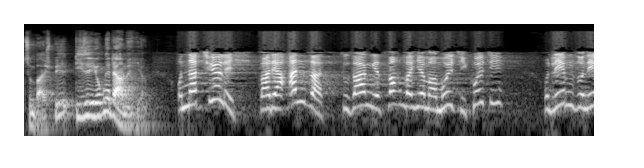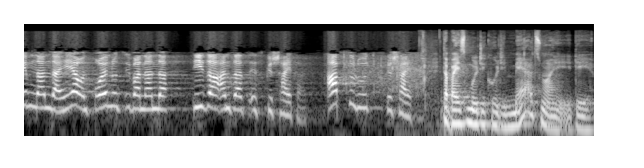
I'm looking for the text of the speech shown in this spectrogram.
Zum Beispiel diese junge Dame hier. Und natürlich war der Ansatz zu sagen, jetzt machen wir hier mal Multikulti und leben so nebeneinander her und freuen uns übereinander, dieser Ansatz ist gescheitert. Absolut gescheitert. Dabei ist Multikulti mehr als nur eine Idee.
